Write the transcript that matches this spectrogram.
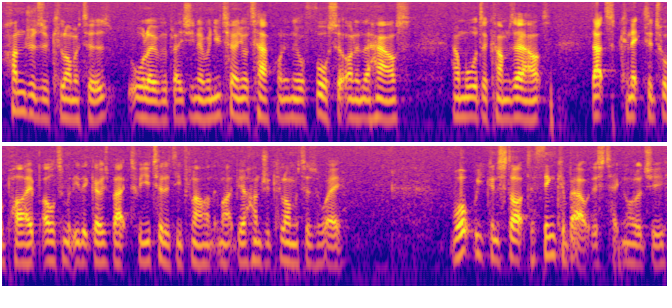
hundreds of kilometers all over the place. You know, when you turn your tap on and your faucet on in the house and water comes out, that's connected to a pipe, ultimately that goes back to a utility plant that might be 100 kilometers away. What we can start to think about with this technology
